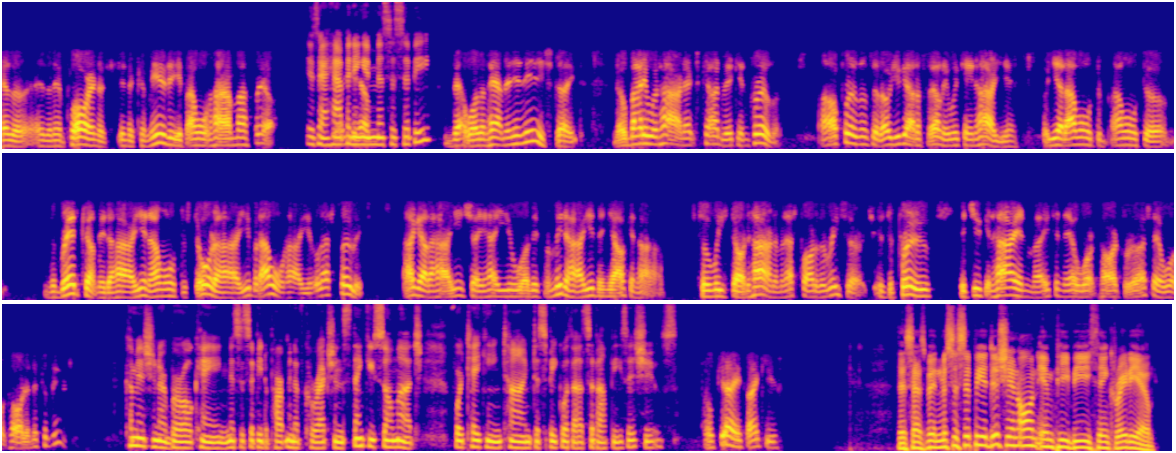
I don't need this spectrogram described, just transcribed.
as a as an employer in the in the community if I won't hire myself. Is that happening well, yeah, in Mississippi? That wasn't happening in any state. Nobody would hire an ex-convict in prison. All prisons said, "Oh, you got a felony, we can't hire you." But yet, I want the I want the the bread company to hire you, and I want the store to hire you, but I won't hire you. Well, that's foolish. I got to hire you and show you how you're worthy for me to hire you, then y'all can hire them. So we started hiring them, and that's part of the research is to prove that you can hire inmates, and they'll work hard for us. They'll work hard in the community. Commissioner Burl Cain, Mississippi Department of Corrections, thank you so much for taking time to speak with us about these issues. Okay, thank you. This has been Mississippi Edition on MPB Think Radio.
